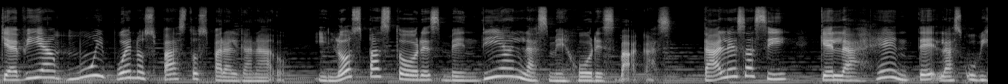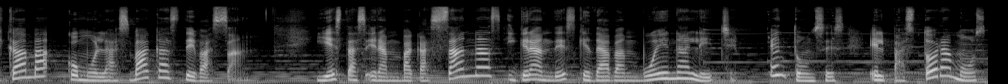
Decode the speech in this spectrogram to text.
que había muy buenos pastos para el ganado, y los pastores vendían las mejores vacas. Tal es así que la gente las ubicaba como las vacas de Bazán. Y estas eran vacas sanas y grandes que daban buena leche. Entonces el pastor Amós,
